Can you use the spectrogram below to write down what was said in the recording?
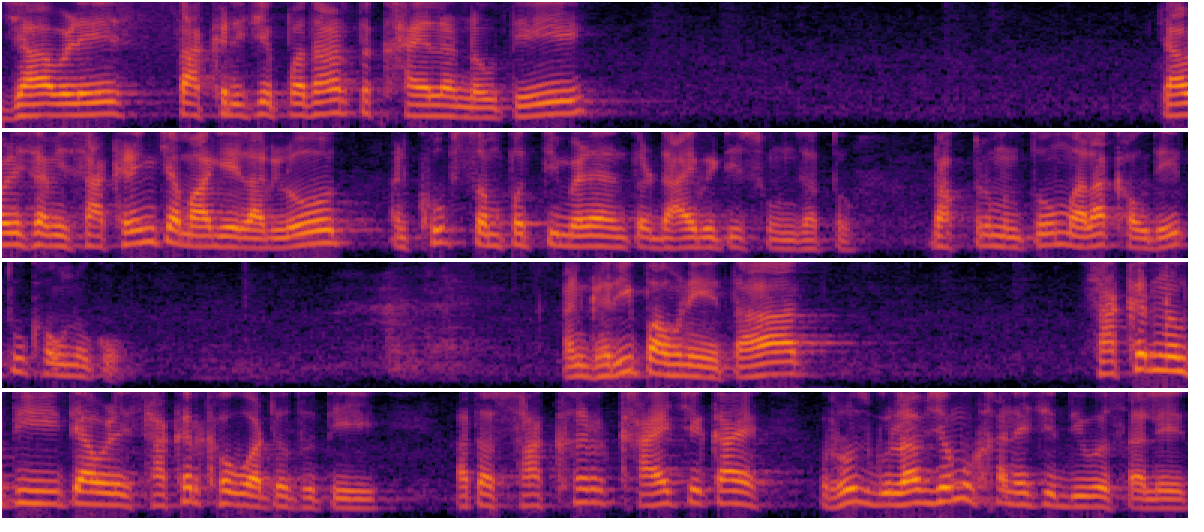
ज्यावेळेस साखरेचे पदार्थ खायला नव्हते त्यावेळेस आम्ही साखरेंच्या मागे लागलो आणि खूप संपत्ती मिळाल्यानंतर डायबिटीस होऊन जातो. डॉक्टर म्हणतो मला खाऊ दे तू खाऊ नको. आणि घरी पाहुणे येतात. साखर नव्हती त्यावेळेस साखर खाऊ वाटत होती. आता साखर खायचे काय? रोज गुलाबजामू खाण्याचे दिवस आलेत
